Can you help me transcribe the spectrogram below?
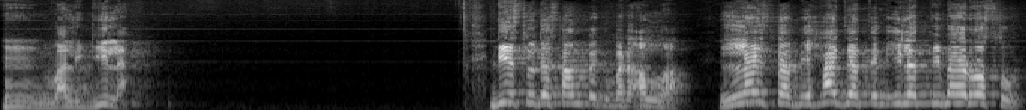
Hmm, wali gila. Dia sudah sampai kepada Allah. Laisa bihajatin ila tibai rasul.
